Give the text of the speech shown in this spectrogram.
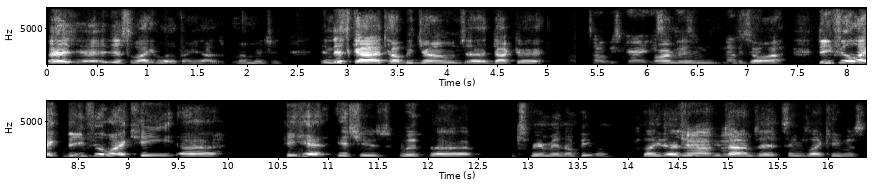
It's, uh, just like little things I, I mentioned. And this guy, Toby Jones, uh, Doctor Toby's great. He's, Arnim Zola. Do you feel like? Do you feel like he uh, he had issues with uh, experimenting on people? Like there's Yeah, a few but- times that it seems like he was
